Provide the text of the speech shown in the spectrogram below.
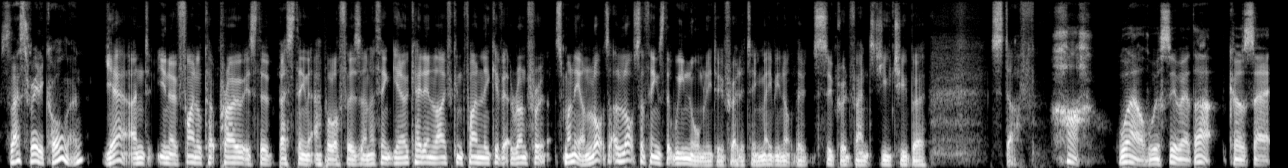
So that's really cool, man. Yeah, and you know, Final Cut Pro is the best thing that Apple offers, and I think you know, Kdenlive can finally give it a run for its money on lots, lots of things that we normally do for editing. Maybe not the super advanced YouTuber stuff. Ha. Well, we'll see about that because uh,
